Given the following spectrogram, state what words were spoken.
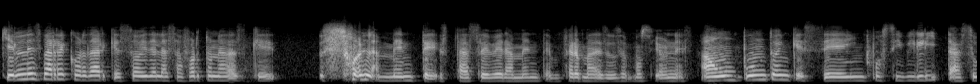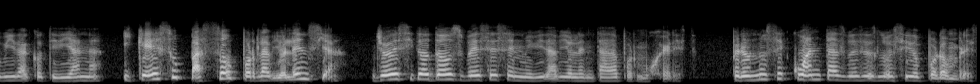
¿Quién les va a recordar que soy de las afortunadas que solamente está severamente enferma de sus emociones, a un punto en que se imposibilita su vida cotidiana y que eso pasó por la violencia? Yo he sido dos veces en mi vida violentada por mujeres, pero no sé cuántas veces lo he sido por hombres.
